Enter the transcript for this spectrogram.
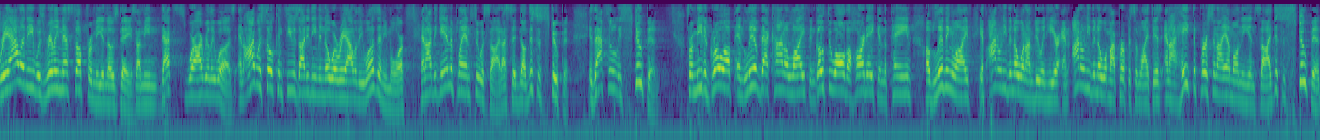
Reality was really messed up for me in those days. I mean, that's where I really was. And I was so confused I didn't even know where reality was anymore. And I began to plan suicide. I said, no, this is stupid. It's absolutely stupid for me to grow up and live that kind of life and go through all the heartache and the pain of living life if I don't even know what I'm doing here and I don't even know what my purpose in life is and I hate the person I am on the inside. This is stupid.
